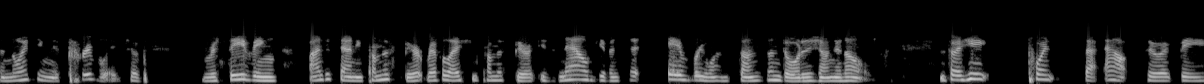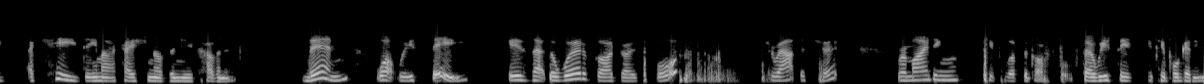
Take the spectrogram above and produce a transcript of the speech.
anointing, this privilege of receiving understanding from the Spirit, revelation from the Spirit, is now given to everyone, sons and daughters, young and old. And so he points that out to be a key demarcation of the new covenant. Then what we see is that the word of God goes forth throughout the church, reminding people of the gospel. So we see people getting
